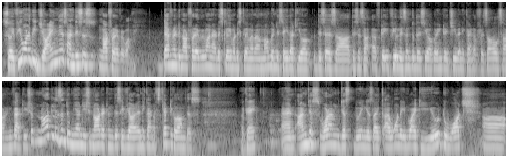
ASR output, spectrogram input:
So if you want to be joining this and this is not for everyone definitely not for everyone. A disclaimer disclaimer i'm not going to say that you're this is uh, this is uh, after if you listen to this you're going to achieve any kind of results or in fact you should not listen to me and you should not attend this if you're any kind of skeptical on this okay? And i'm just what i'm just doing is like i want to invite you to watch uh,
